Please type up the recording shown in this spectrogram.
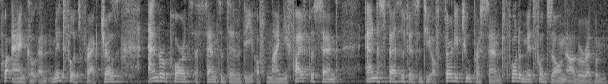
for ankle and midfoot fractures and reports a sensitivity of 95% and a specificity of 32% for the midfoot zone algorithm.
